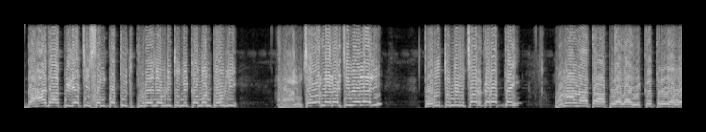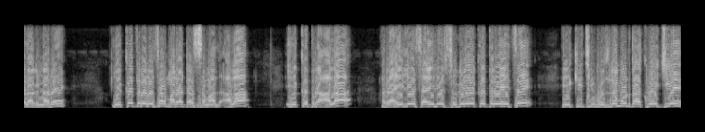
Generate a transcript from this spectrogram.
दहा दहा पिढ्याची संपत्ती पुरेल एवढी तुम्ही कमवून ठेवली. आणि आमच्यावर लढायची वेळ आली. तरी तुम्ही विचार करत नाही. म्हणून आता आपल्याला एकत्र यावं लागणार आहे. एकत्र जसा मराठा समाज आला एकत्र आला राहिले साहिले सगळे एकत्र यायचे. एकीची वज्रमूठ दाखवायची आहे.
